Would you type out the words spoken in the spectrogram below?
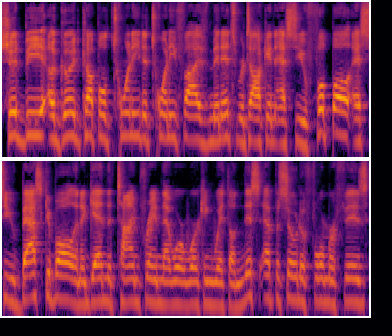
Should be a good couple 20 to 25 minutes. We're talking SU football, SU basketball, and again, the time frame that we're working with on this episode of Former Fizz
